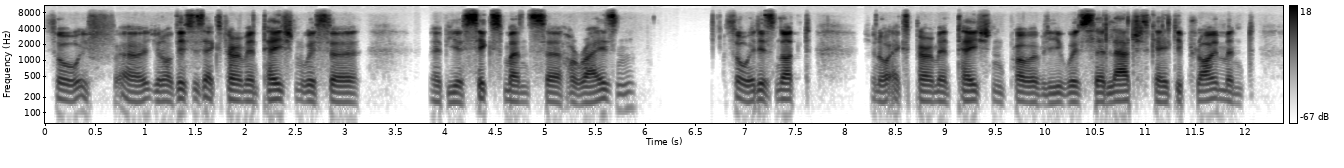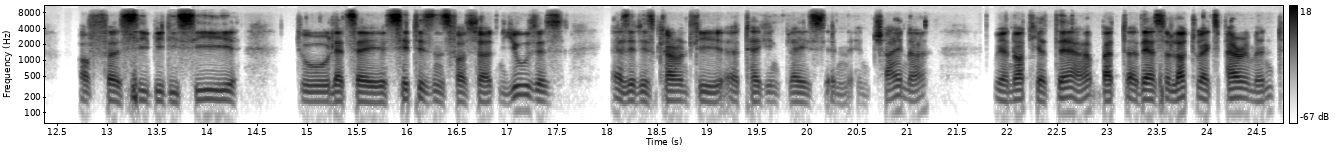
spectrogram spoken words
So if you know this is experimentation with maybe a six months horizon. So it is not you know experimentation probably with a large scale deployment of uh, CBDC to let's say citizens for certain uses as it is currently uh, taking place in, in China. We are not yet there, but uh, there's a lot to experiment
